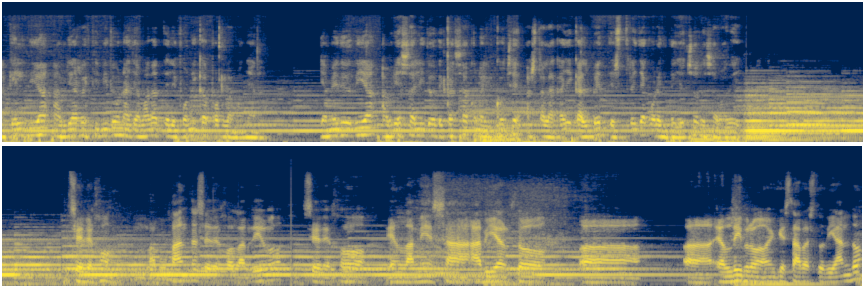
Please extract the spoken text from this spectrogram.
aquel día habría recibido una llamada telefónica por la mañana y a mediodía habría salido de casa con el coche hasta la calle Calvet de Estrella 48 de Sabadell. Se dejó la bufanda, se dejó el abrigo, se dejó en la mesa abierto uh, uh, el libro en que estaba estudiando,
